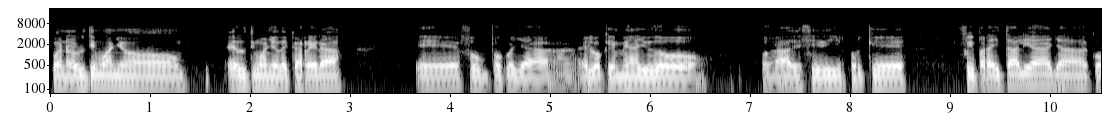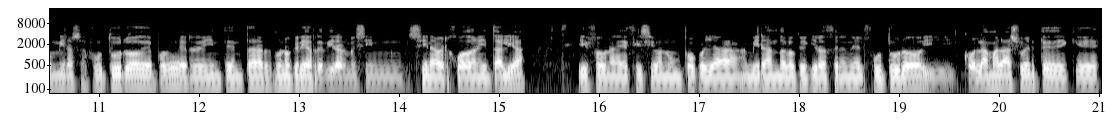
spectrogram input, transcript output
bueno, el último año, el último año de carrera eh, fue un poco ya lo que me ayudó a decidir porque fui para Italia ya con miras a futuro de poder intentar, bueno, quería retirarme sin, sin haber jugado en Italia y fue una decisión un poco ya mirando lo que quiero hacer en el futuro y con la mala suerte de que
